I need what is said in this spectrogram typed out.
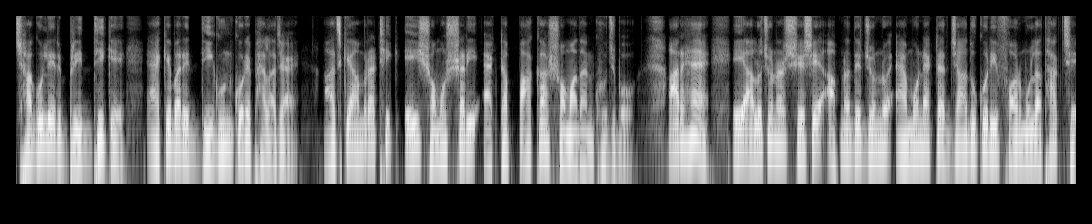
ছাগলের বৃদ্ধিকে একেবারে দ্বিগুণ করে ফেলা যায়? আজকে আমরা ঠিক এই সমস্যারই একটা পাকা সমাধান খুঁজব। আর হ্যাঁ এই আলোচনার শেষে আপনাদের জন্য এমন একটা জাদুকরী ফর্মুলা থাকছে,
